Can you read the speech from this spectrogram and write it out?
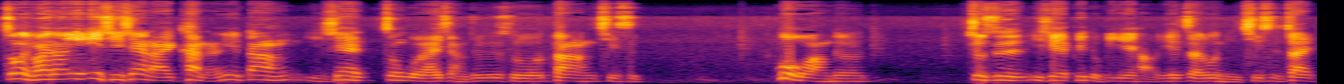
中美关系，因因其现在来看呢，因为当然以现在中国来讲，就是说，当然其实过往的，就是一些 P to P 也好，一些债务，问题其实在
